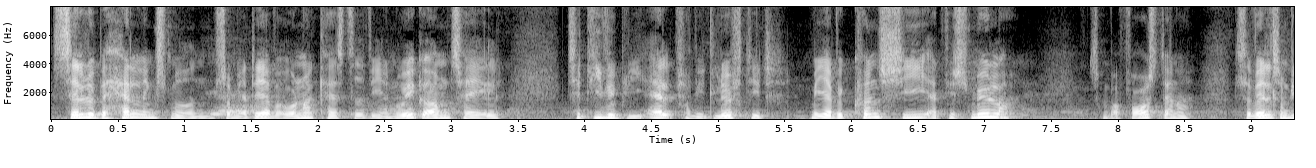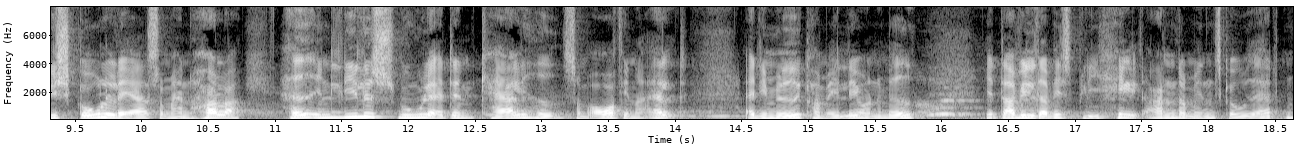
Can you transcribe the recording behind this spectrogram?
Selve behandlingsmåden, som jeg der var underkastet, vil jeg nu ikke omtale, til de vil blive alt for vidt løftigt, men jeg vil kun sige, at hvis Møller, som var forstander, såvel som de skolelærer, som han holder, havde en lille smule af den kærlighed, som overvinder alt, at imødekomme eleverne med, ja, der ville der vist blive helt andre mennesker ud af dem,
